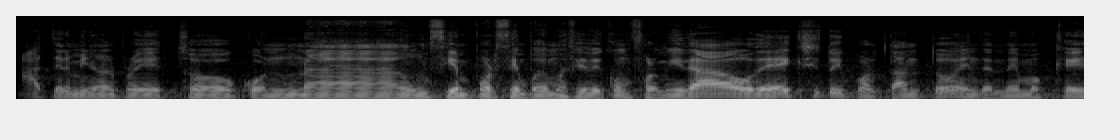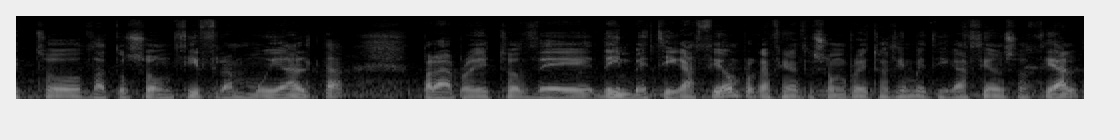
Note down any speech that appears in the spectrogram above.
Ha terminado el proyecto con un 100% podemos decir de conformidad o de éxito y por tanto entendemos que estos datos son cifras muy altas para proyectos de, investigación, porque al final son proyectos de investigación social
